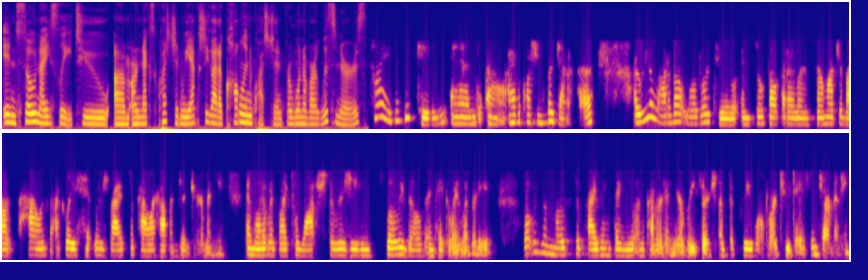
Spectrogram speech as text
in so nicely to um, our next question. We actually got a call-in question from one of our listeners. Hi, this is Katie, and uh, I have a question for Jennifer. I read a lot about World War II and still felt that I learned so much about how exactly Hitler's rise to power happened in Germany and what it was like to watch the regime slowly build and take away liberties. What was the most surprising thing you uncovered in your research of the pre World War II days in Germany?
